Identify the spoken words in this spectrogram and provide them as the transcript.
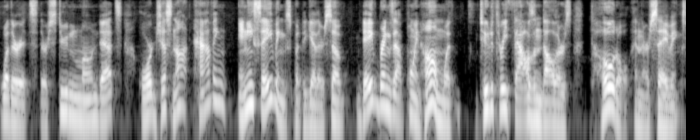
whether it's their student loan debts or just not having any savings put together. So Dave brings that point home with two to three thousand dollars total in their savings,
